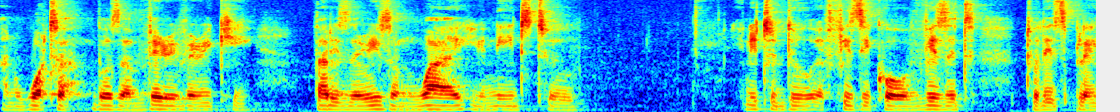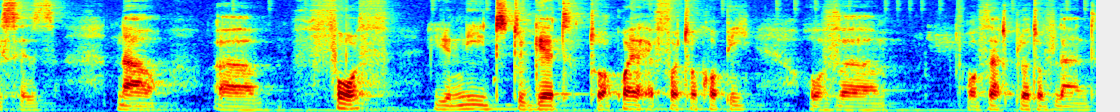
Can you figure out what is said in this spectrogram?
and water. Those are very, very key. That is the reason why you need to you need to do a physical visit to these places. Now, uh, fourth, you need to get to acquire a photocopy of um, of that plot of land,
